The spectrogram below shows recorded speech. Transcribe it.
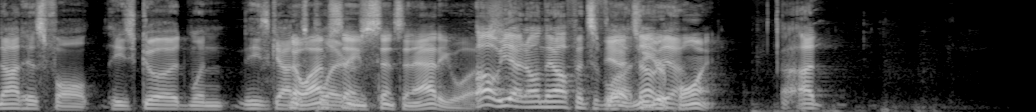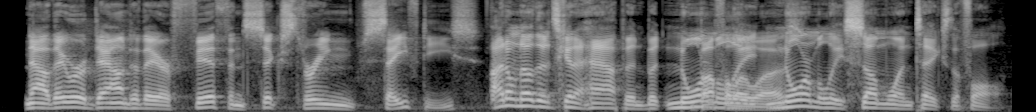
not his fault. He's good when he's got No, his I'm players. saying Cincinnati was. oh yeah, on the offensive yeah. line. To no, your yeah. point. I, Now they were down to their fifth and sixth string safeties. I don't know that it's going to happen, but normally, normally someone takes the fall.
